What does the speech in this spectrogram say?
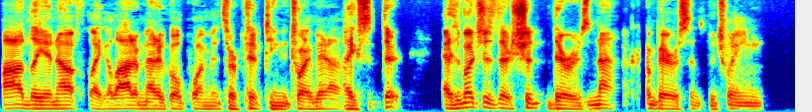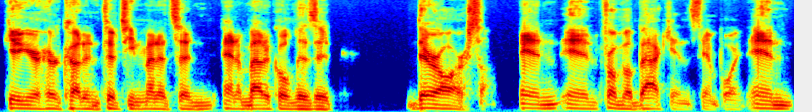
oddly enough, like a lot of medical appointments are 15 to 20 minutes. Like there, as much as there should, there is not comparisons between getting your hair cut in 15 minutes and, and a medical visit. There are some and, and from a back end standpoint. And,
